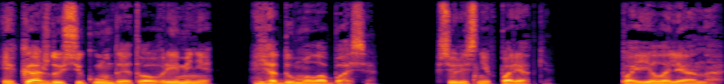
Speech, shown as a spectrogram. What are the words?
и каждую секунду этого времени я думал о Басе. Все ли с ней в порядке? Поела ли она?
